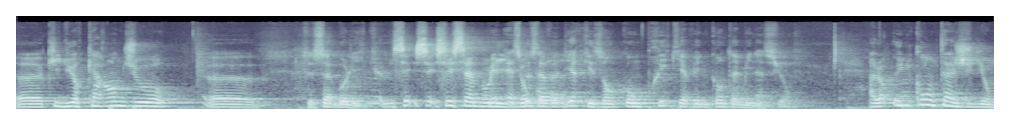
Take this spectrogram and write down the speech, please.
euh, qui durent 40 jours. c'est symbolique. C'est symbolique. Est-ce que ça veut dire qu'ils ont compris qu'il y avait une contamination? Alors, une contagion.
